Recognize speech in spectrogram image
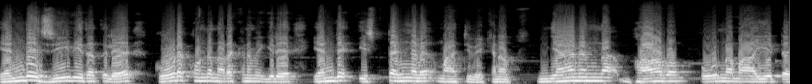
എന്റെ ജീവിതത്തിൽ കൂടെ കൊണ്ട് നടക്കണമെങ്കിൽ എന്റെ ഇഷ്ടങ്ങൾ മാറ്റിവെക്കണം. ഞാനെന്ന ഭാവം പൂർണമായിട്ട്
